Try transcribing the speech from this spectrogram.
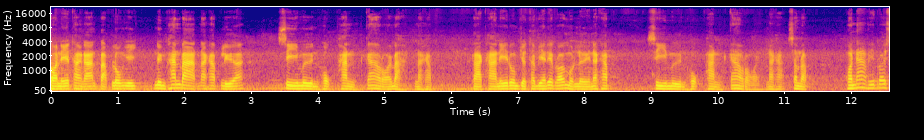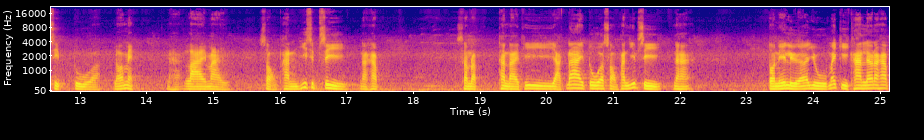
ตอนนี้ทางร้านปรับลงอีก 1,000 บาทนะครับเหลือ 46,900 บาทนะครับ ราคานี้รวมจดทะเบียนเรียบร้อยหมดเลยนะครับ 46,900นะครับสำหรับ Honda v 110ตัวล้อแม็กนะฮะลายใหม่ 2024 นะครับสำหรับ ท่านใดที่อยากได้ตัว 2024 นะฮะ ตอนนี้เหลืออยู่ไม่กี่คันแล้วนะครับ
